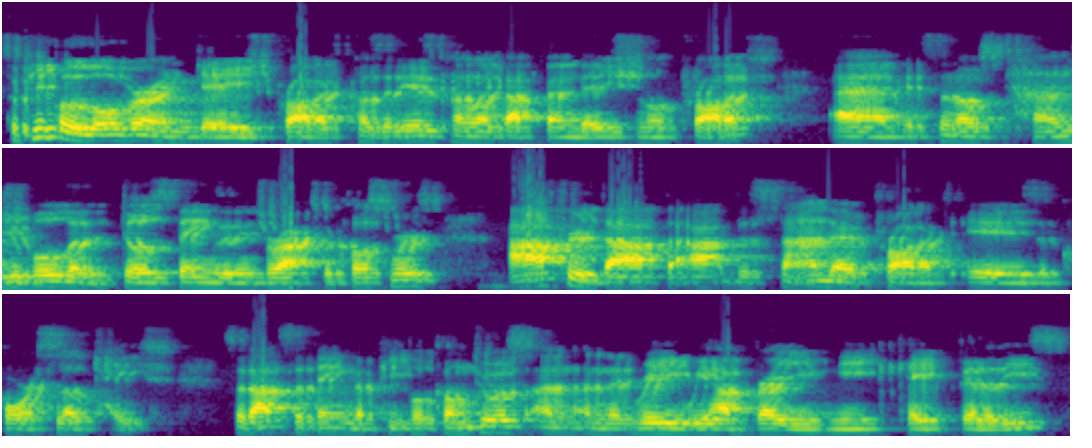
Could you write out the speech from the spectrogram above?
So people love our engaged product because it is kind of like that foundational product. and it's the most tangible that it does things and interacts with customers. After that, the, the standout product is of course Locate. So that's the thing that people come to us, and, and that really we have very unique capabilities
